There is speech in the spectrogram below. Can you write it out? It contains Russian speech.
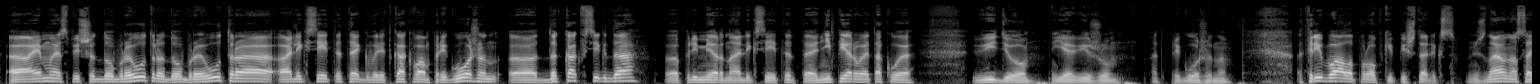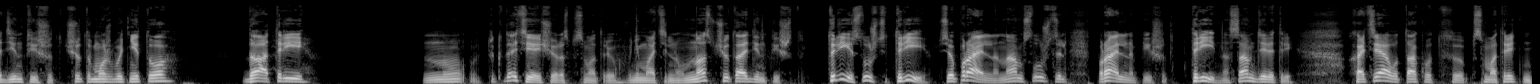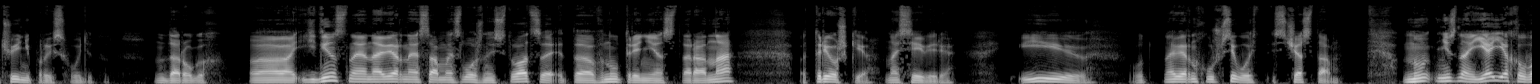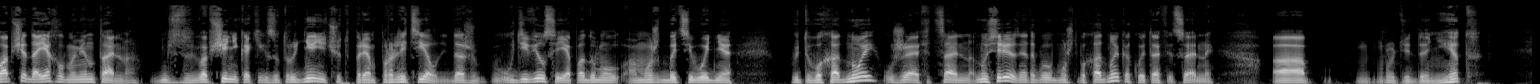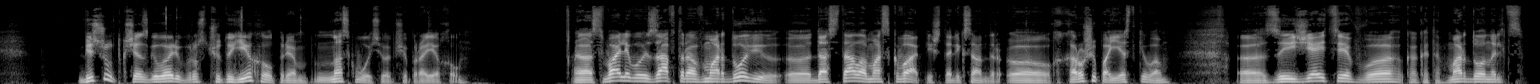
АМС пишет «Доброе утро, доброе утро». Алексей ТТ говорит «Как вам Пригожин?» Да как всегда, примерно, Алексей ТТ. Не первое такое видео я вижу от Пригожина. Три балла пробки, пишет Алекс. Не знаю, у нас один пишет. Что-то, может быть, не то? Да, три. Ну, так дайте я еще раз посмотрю внимательно. У нас что-то один пишет. Три, слушайте, три. Все правильно. Нам слушатель правильно пишет. Три, на самом деле три. Хотя вот так вот посмотреть ничего и не происходит вот, на дорогах. А, единственная, наверное, самая сложная ситуация это внутренняя сторона трешки на севере. И вот, наверное, хуже всего сейчас там. Ну, не знаю, я ехал, вообще доехал моментально. Вообще никаких затруднений, что-то прям пролетел. Даже удивился, я подумал, а может быть сегодня какой-то выходной уже официально. Ну, серьезно, это был, может, выходной какой-то официальный. А вроде да нет. Без шуток сейчас говорю, просто что-то ехал прям насквозь вообще проехал. Э, сваливаю завтра в Мордовию. Э, достала Москва, пишет Александр. Э, хорошей поездки вам. Заезжайте в, как это, Макдональдс.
